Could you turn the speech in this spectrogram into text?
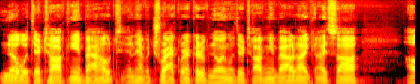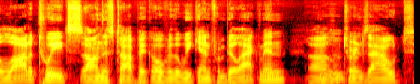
know what they're talking about and have a track record of knowing what they're talking about. Like I saw a lot of tweets on this topic over the weekend from Bill Ackman, uh, mm-hmm. who turns out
